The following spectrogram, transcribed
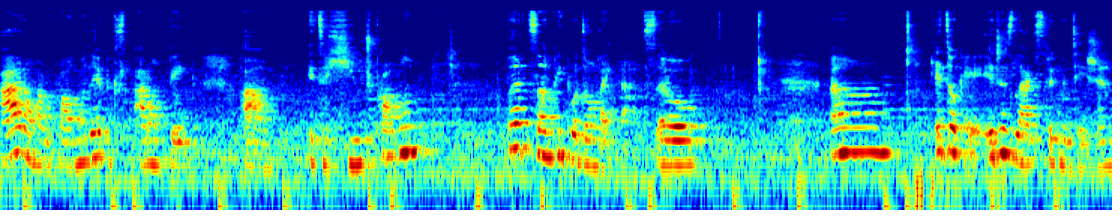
I don't have a problem with it because I don't think um, it's a huge problem but some people don't like that. So um it's okay. It just lacks pigmentation.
